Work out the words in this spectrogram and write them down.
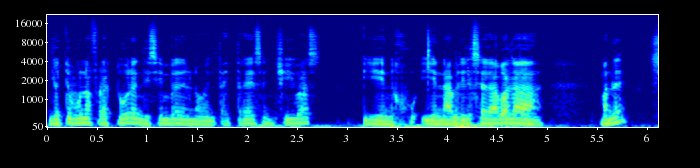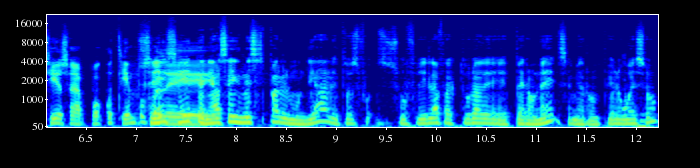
yo tuve una fractura en diciembre del 93 en Chivas y en y en abril se daba la ¿Mande? Sí, o sea, poco tiempo Sí, sí, tenía seis meses para el mundial, entonces sufrí la fractura de peroné, se me rompió el hueso,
